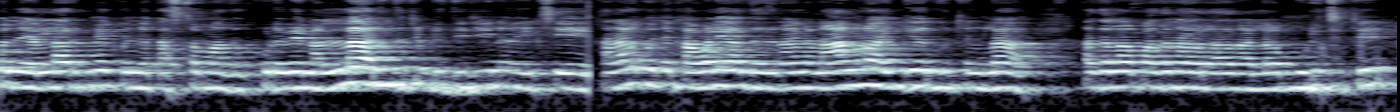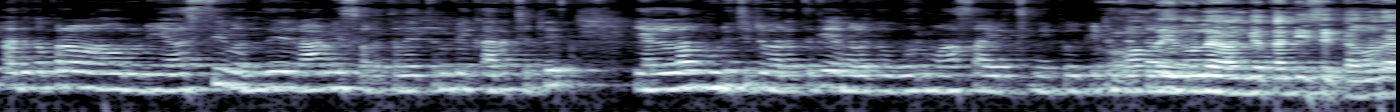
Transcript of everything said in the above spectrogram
கொஞ்சம் எல்லாருக்குமே கொஞ்சம் கஷ்டமா இருந்தது. கூடவே நல்லா இருந்துட்டு இப்படி திடீர்னு ஆயிடுச்சு. அதனால கொஞ்சம் கவலையாக இருந்ததுனால நாங்களும் அங்கேயே இருந்துட்டுங்களா? அதெல்லாம் பதினாறாவது நாளில் முடிச்சுட்டு அதுக்கப்புறம் அவருடைய அஸ்தி வந்து ராமேஸ்வரத்தில் எடுத்துன்னு போய் கரைச்சிட்டு எல்லாம் முடிச்சிட்டு வரதுக்கு எங்களுக்கு ஒரு மாதம் ஆயிடுச்சுங்க. இப்போ கிட்டத்தட்ட இதுல அங்கே தண்ணி செட் ஆகாத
